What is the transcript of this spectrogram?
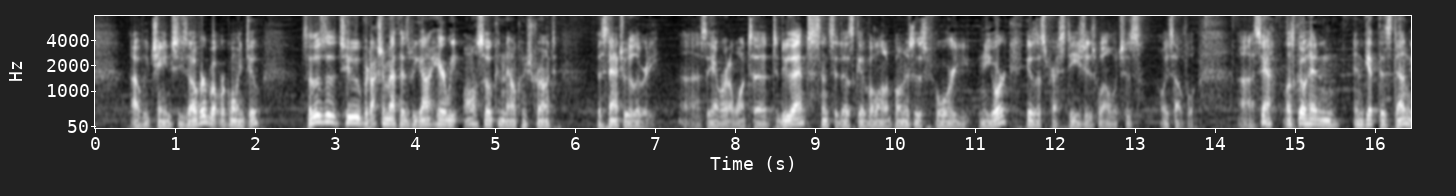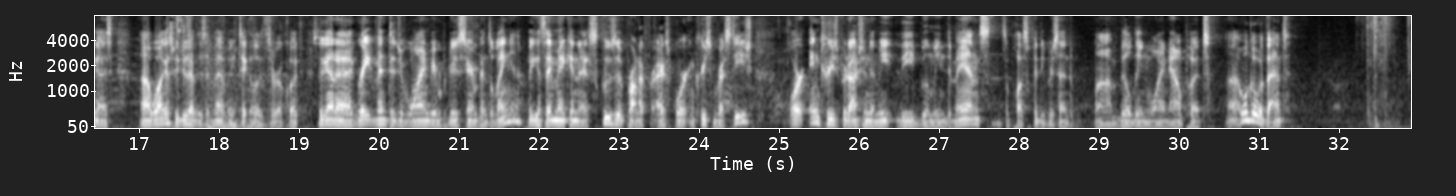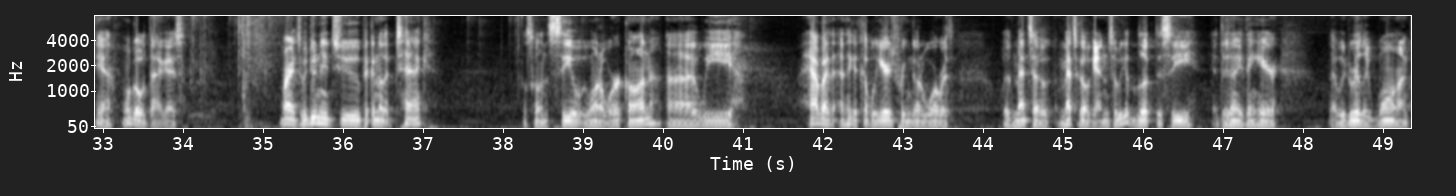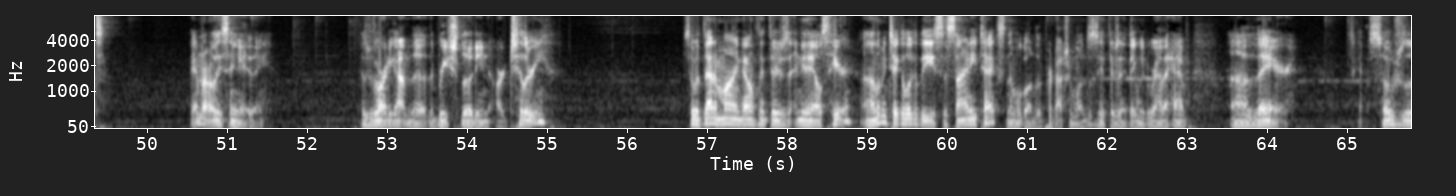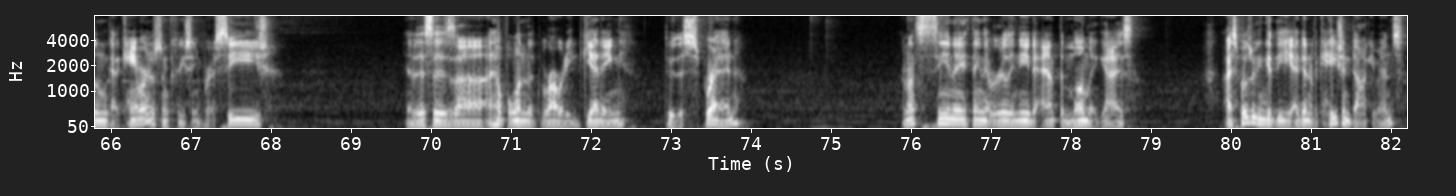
uh, if we change these over, but we're going to. So those are the two production methods we got here. We also can now construct the Statue of Liberty. Uh, so yeah, we're going to want to, to do that since it does give a lot of bonuses for New York. It gives us prestige as well, which is always helpful. Uh, so yeah, let's go ahead and, and get this done, guys. Uh, well, I guess we do have this event. We can take a look at it real quick. So we got a great vintage of wine being produced here in Pennsylvania. We can say making an exclusive product for export, increasing prestige, or increase production to meet the booming demands. It's a plus 50% uh, building wine output. Uh, we'll go with that. Yeah, we'll go with that, guys. All right, so we do need to pick another tech. Let's go and see what we want to work on. Uh, we have, I, th I think, a couple years before we can go to war with with Mexico, Mexico again, so we could look to see if there's anything here that we'd really want. I'm not really seeing anything because we've already gotten the, the breech loading artillery. So with that in mind, I don't think there's anything else here. Uh, let me take a look at the society text, and then we'll go into the production ones to see if there's anything we'd rather have uh, there. It's got socialism, got cameras, increasing prestige. And this is uh, a helpful one that we're already getting through the spread. I'm not seeing anything that we really need at the moment, guys. I suppose we can get the identification documents.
